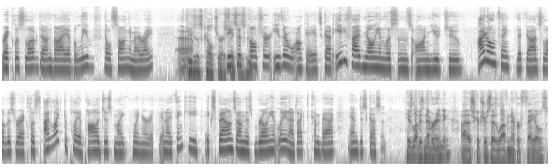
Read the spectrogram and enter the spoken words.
Reckless Love, done by, I believe, Hillsong, am I right? Uh, Jesus culture, I Jesus think. isn't it? Culture, either okay, it's got 85 million listens on YouTube. I don't think that God's love is reckless. I'd like to play apologist Mike Winger, and I think he expounds on this brilliantly, and I'd like to come back and discuss it. His love is never ending. Uh, scripture says love never fails.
